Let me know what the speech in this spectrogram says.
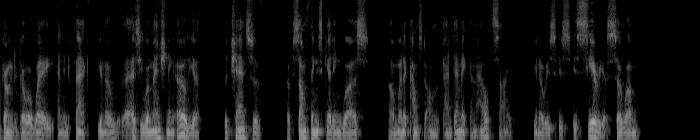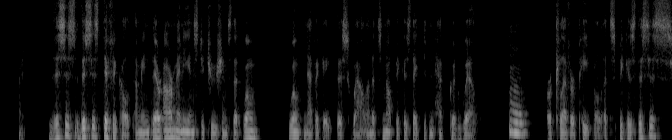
going to go away. And in fact, you know, as you were mentioning earlier, the chance of of some things getting worse um, when it comes to on the pandemic and health side, you know, is is is serious. So um, this is this is difficult. I mean, there are many institutions that won't won't navigate this well, and it's not because they didn't have goodwill mm. or clever people. It's because this is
